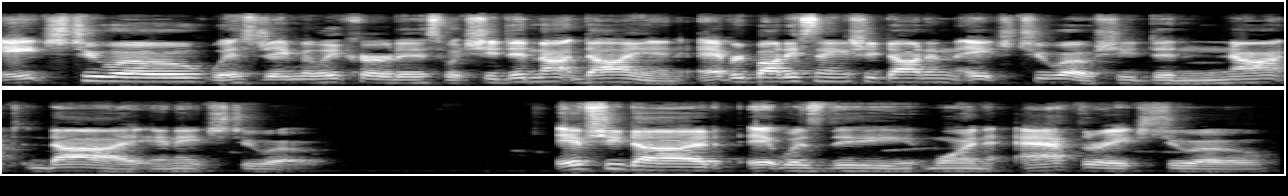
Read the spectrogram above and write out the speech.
H2O with Jamie Lee Curtis, which she did not die in. Everybody saying she died in H2O. She did not die in H2O. If she died, it was the one after H2O,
